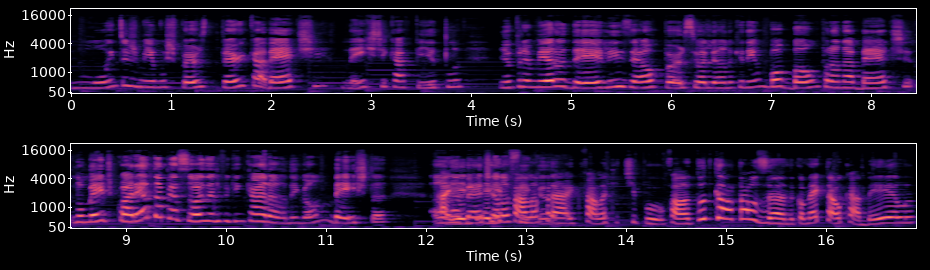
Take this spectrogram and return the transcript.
muitos mimos per percabete neste capítulo. E o primeiro deles é o Percy olhando que nem um bobão pra Annabeth. No meio de 40 pessoas, ele fica encarando, igual um besta. A Aí ele, Annabeth, ele fala, fica... pra, fala que, tipo, fala tudo que ela tá usando. Como é que tá o cabelo,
